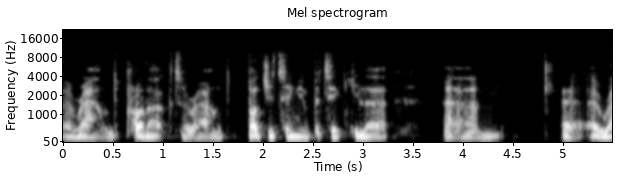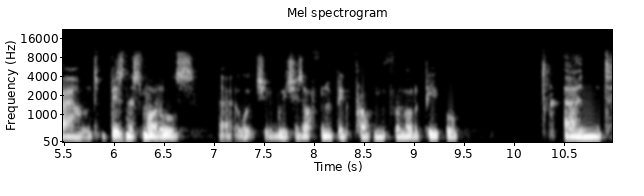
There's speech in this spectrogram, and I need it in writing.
around product, around budgeting in particular, um, uh, around business models, uh, which which is often a big problem for a lot of people. And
